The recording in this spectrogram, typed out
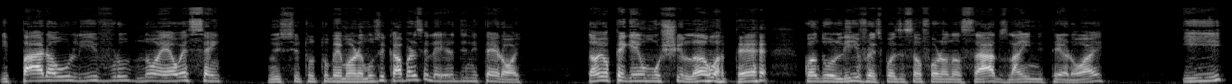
e para o livro Noel é 100, no Instituto Memória Musical Brasileira de Niterói. Então eu peguei um mochilão até quando o livro e a exposição foram lançados lá em Niterói e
